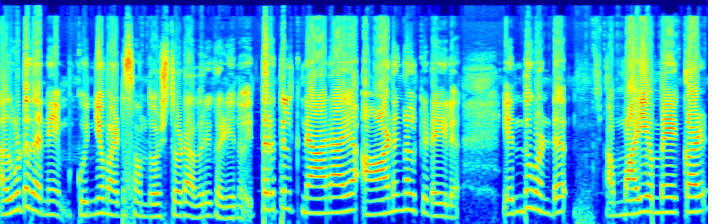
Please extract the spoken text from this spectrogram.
അതുകൊണ്ട് തന്നെയും കുഞ്ഞുമായിട്ട് സന്തോഷത്തോടെ അവർ കഴിയുന്നു. ഇത്തരത്തിൽ ജ്ഞാനായ ആണുങ്ങൾക്കിടയിൽ എന്തുകൊണ്ട് അമ്മായി അമ്മയേക്കാൾ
